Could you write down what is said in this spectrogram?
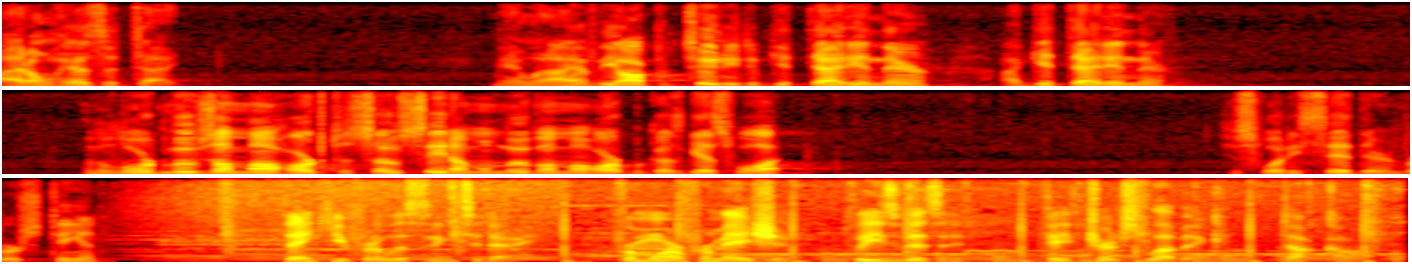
I don't hesitate. Man, when I have the opportunity to get that in there, I get that in there. When the Lord moves on my heart to sow seed, I'm going to move on my heart because guess what? Just what he said there in verse 10. Thank you for listening today. For more information, please visit faithchurchlubbock.com.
